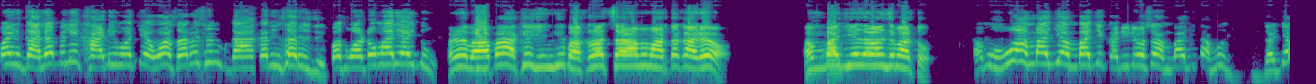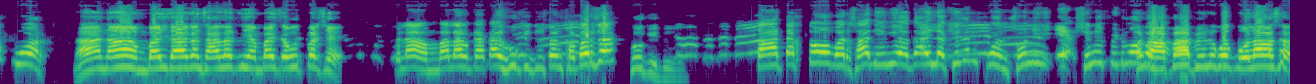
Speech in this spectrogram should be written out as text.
પૈન ગાલે પેલી ખાડી માં છે ઓ સરે છે ને ગા કરીને સરે છે. પછી ઓટો મારી આવી તું અરે બાપા આખી જિંદગી બકરો જ સરામાં મારતો કાઢ્યો. અંબાજી એ જવાનું છે મારતો. આમ હું અંબાજી અંબાજી કરી રહ્યો છે. અંબાજી તો આમ જજે પોર ના ના અંબાજી દાગન સાલ જ નહીં. અંબાજી જવું જ પડશે. પેલા અંબાલાલ કાકા શું કીધું તને ખબર છે? શું કીધું તાટક તો વરસાદ એવી અગાઈ લખી છે ને પાંચસો ની એસી ની પીડમાં બાપા પેલું કોક બોલાવે છે.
